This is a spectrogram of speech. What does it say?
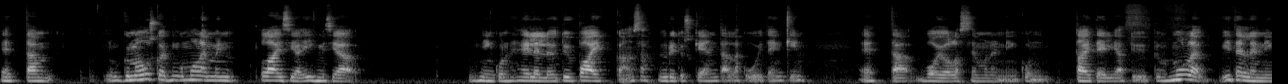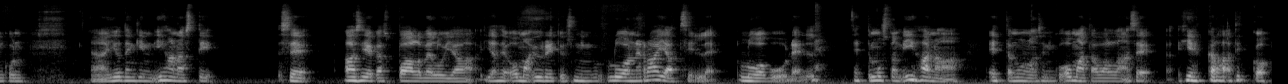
Että kyllä mä uskon, että niin molemminlaisia ihmisiä niin kuin heille löytyy paikkansa yrityskentällä kuitenkin, että voi olla semmoinen niin kuin taiteilijatyyppi. Mutta mulle itselle niin kuin, jotenkin ihanasti se asiakaspalvelu ja, ja se oma yritys niin kuin luo ne rajat sille luovuudelle. Että musta on ihanaa, että mulla on se niin kuin oma tavallaan se hiekkalaatikko,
